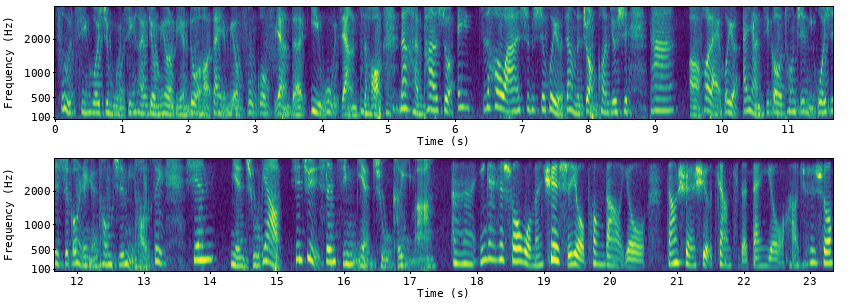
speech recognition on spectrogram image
父亲或是母亲，很久没有联络哈，但也没有负过抚养的义务，这样子哈，那很怕说，哎，之后啊，是不是会有这样的状况？就是他呃后来会有安养机构通知你，或是社工人员通知你哈，所以先免除掉，先去申请免除，可以吗？”嗯，应该是说我们确实有碰到有当事人是有这样子的担忧哈，就是说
